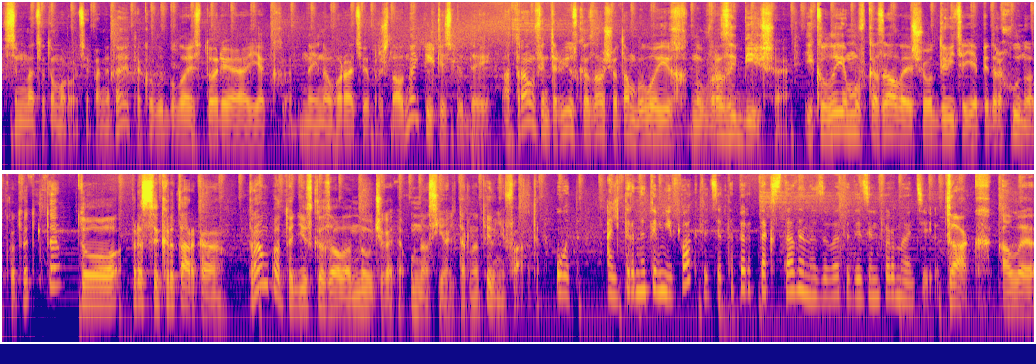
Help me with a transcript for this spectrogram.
в 17-му році. Пам'ятаєте, коли була історія, як на інаугурацію прийшла одна кількість людей, а Трамп в інтерв'ю сказав, що там було їх ну в рази більше. І коли йому вказали, що дивіться, є підрахунок, от то прес-секретарка Трампа тоді сказала: ну чекайте, у нас є альтернативні факти. От альтернативні факти це тепер так стали називати дезінформацією. Так, але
